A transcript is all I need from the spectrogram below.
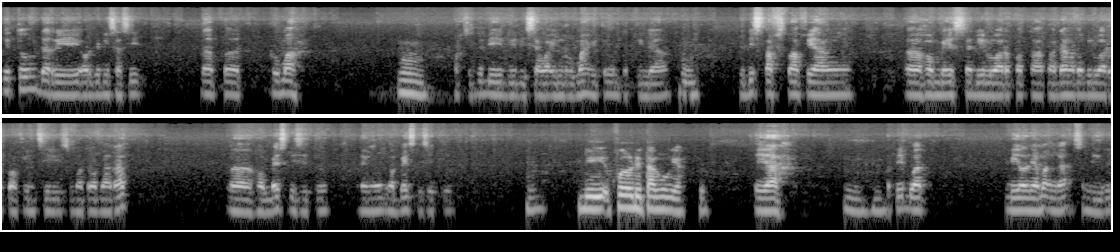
itu dari organisasi dapat rumah Hmm. maksudnya di, di disewain rumah gitu untuk tinggal Hmm. jadi staff-staff yang eh, home base-nya di luar kota Padang atau di luar provinsi Sumatera Barat eh, home base di situ yang nge-base di situ Di full ditanggung ya. iya Hmm. tapi buat bill-nya mah enggak sendiri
